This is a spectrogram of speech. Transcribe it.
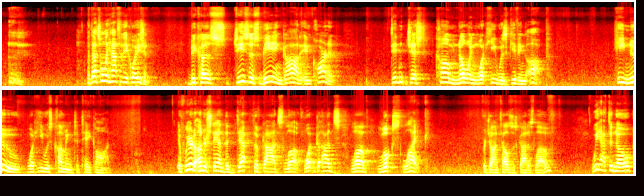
but that's only half of the equation. Because Jesus, being God incarnate, didn't just come knowing what he was giving up, he knew what he was coming to take on. If we are to understand the depth of God's love, what God's love looks like, for John tells us God is love, we have to know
